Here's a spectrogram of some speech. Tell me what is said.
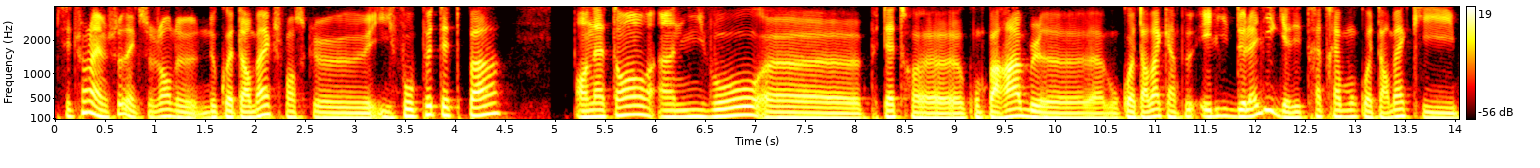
c'est toujours la même chose avec ce genre de, de quarterback. Je pense que il faut peut-être pas en attendre un niveau euh, peut-être euh, comparable euh, au quarterback un peu élite de la ligue. Il y a des très très bons quarterbacks qui,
